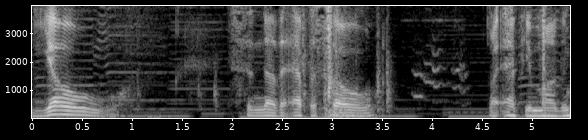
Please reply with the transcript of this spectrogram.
Yo, it's another episode of F Your Mother.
